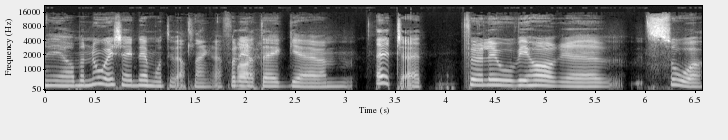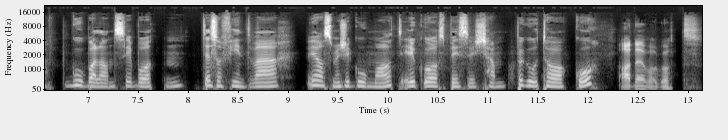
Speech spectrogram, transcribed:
Ja, men nå er ikke jeg demotivert lenger, fordi Nei. at jeg um, jeg vet ikke, jeg føler jo vi har uh, så god balanse i båten. Det er så fint vær. Vi har så mye god mat. I går spiste vi kjempegod taco. Ja, det var godt.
